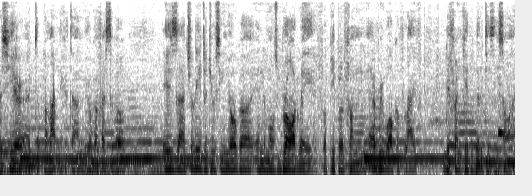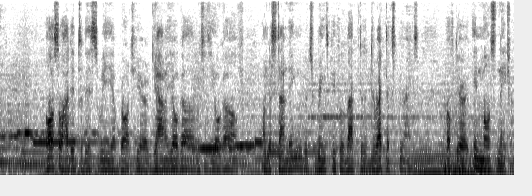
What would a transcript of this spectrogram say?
is here at Parmarth Niketan Yoga Festival is actually introducing yoga in the most broad way for people from every walk of life, different capabilities and so on. Also added to this, we have brought here Jnana Yoga, which is yoga of understanding, which brings people back to the direct experience of their inmost nature.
